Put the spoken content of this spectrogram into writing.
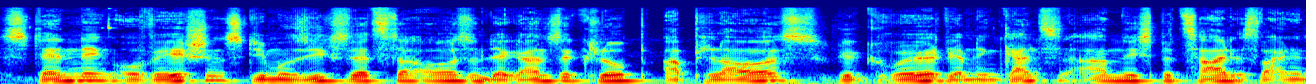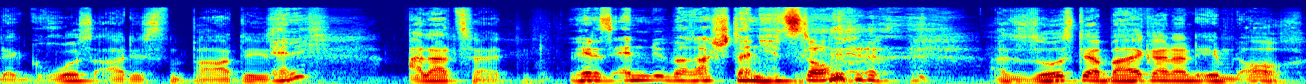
Standing Ovations, die Musik setzte aus und der ganze Club Applaus, gegrölt. Wir haben den ganzen Abend nichts bezahlt. Es war eine der großartigsten Partys Ehrlich? aller Zeiten. Okay, das Ende überrascht dann jetzt doch. also so ist der Balkan dann eben auch.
